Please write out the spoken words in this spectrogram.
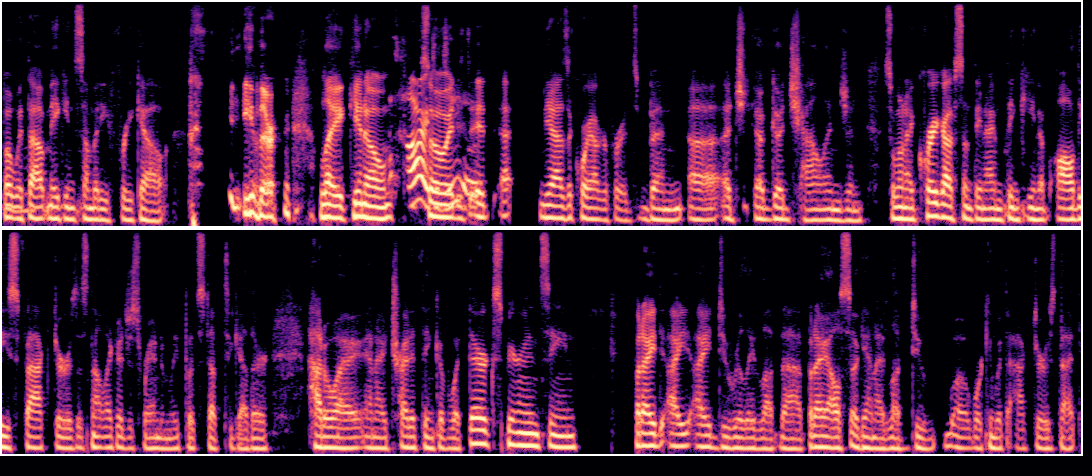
but mm-hmm. without making somebody freak out either. like, you know, so it, it, uh, yeah, as a choreographer, it's been uh, a, a good challenge. And so when I choreograph something, I'm thinking of all these factors. It's not like I just randomly put stuff together. How do I, and I try to think of what they're experiencing. But I, I, I do really love that. But I also, again, I love do uh, working with actors that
